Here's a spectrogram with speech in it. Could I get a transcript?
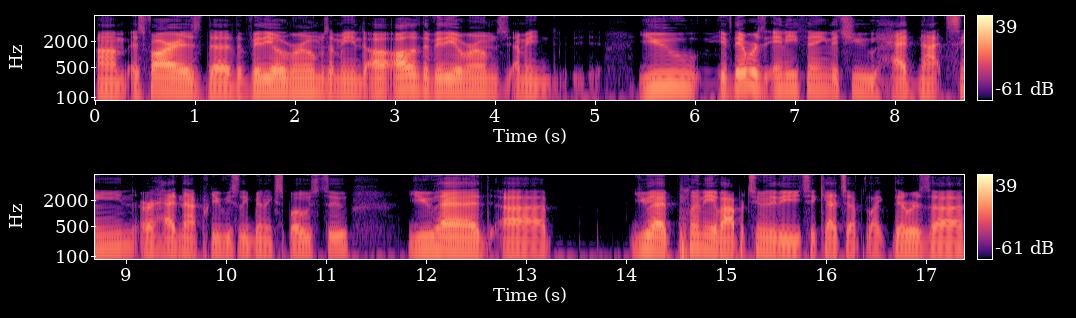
Um, as far as the the video rooms, I mean, all of the video rooms, I mean, you if there was anything that you had not seen or had not previously been exposed to, you had uh, you had plenty of opportunity to catch up. Like there was uh,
